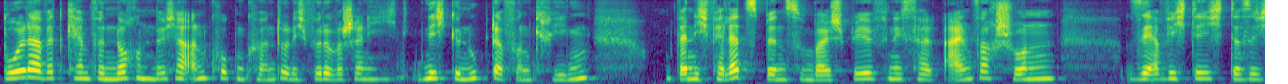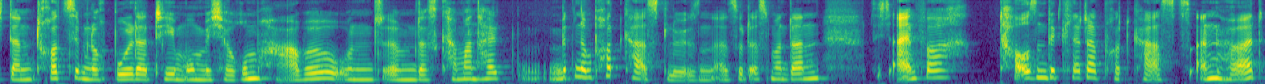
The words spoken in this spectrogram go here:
Boulder-Wettkämpfe noch und nöcher angucken könnte und ich würde wahrscheinlich nicht genug davon kriegen. Wenn ich verletzt bin zum Beispiel, finde ich es halt einfach schon sehr wichtig, dass ich dann trotzdem noch Boulder-Themen um mich herum habe und ähm, das kann man halt mit einem Podcast lösen. Also dass man dann sich einfach tausende Kletterpodcasts anhört,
